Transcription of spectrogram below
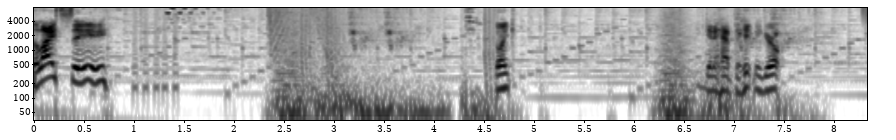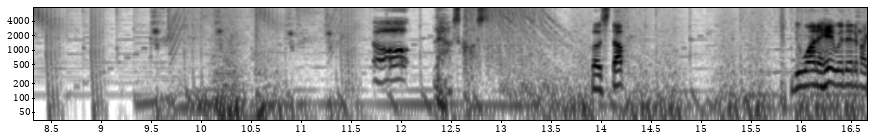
Slicey! Doink. You're gonna have to hit me, girl. Oh, that was close. Close stuff. Do want to hit with it if I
